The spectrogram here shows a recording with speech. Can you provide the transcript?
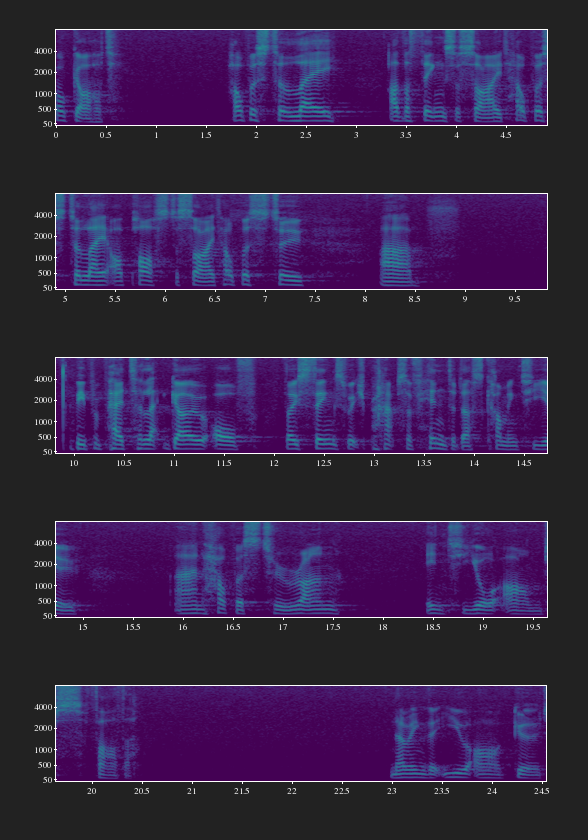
Oh God, help us to lay other things aside. Help us to lay our past aside. Help us to uh, be prepared to let go of those things which perhaps have hindered us coming to you. And help us to run into your arms, Father, knowing that you are good,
